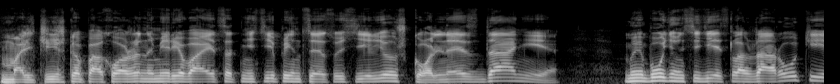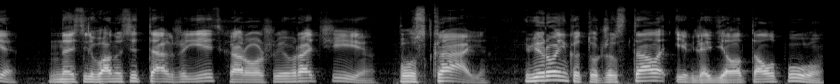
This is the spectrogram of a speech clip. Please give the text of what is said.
«Мальчишка, похоже, намеревается отнести принцессу Силью в школьное здание. Мы будем сидеть сложа руки? На Сильванусе также есть хорошие врачи. Пускай!» Вероника тут же встала и глядела толпу.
